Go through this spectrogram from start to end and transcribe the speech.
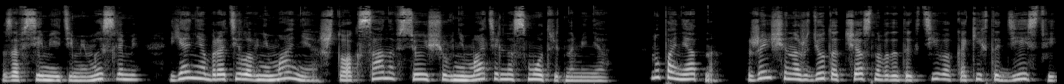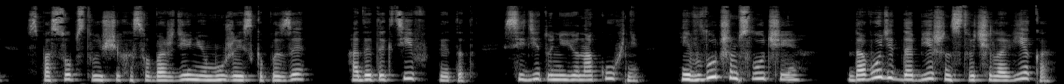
За всеми этими мыслями я не обратила внимания, что Оксана все еще внимательно смотрит на меня. Ну, понятно, Женщина ждет от частного детектива каких-то действий, способствующих освобождению мужа из КПЗ, а детектив этот сидит у нее на кухне и в лучшем случае доводит до бешенства человека,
